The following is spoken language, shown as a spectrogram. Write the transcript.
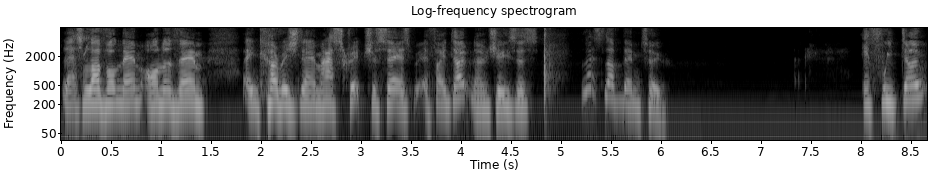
let's love on them, honor them, encourage them, as scripture says. But if they don't know Jesus, let's love them too. If we don't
